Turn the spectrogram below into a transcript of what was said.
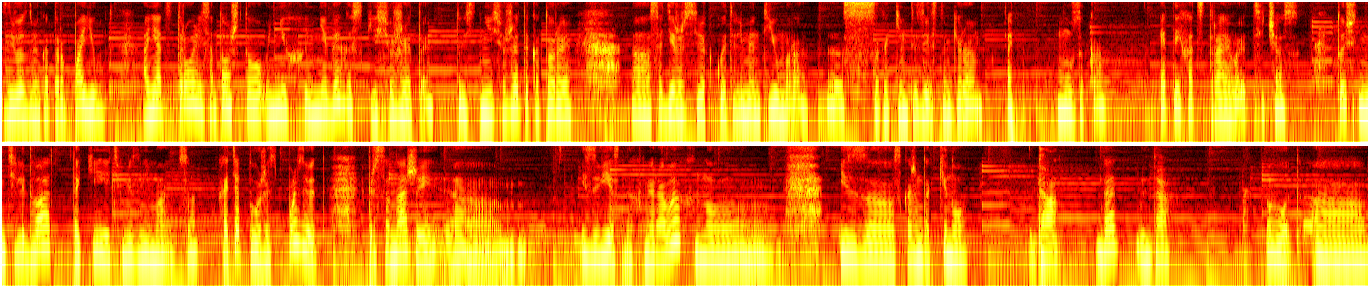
звездами, которые поют. Они отстроились на том, что у них не гэговские сюжеты, то есть не сюжеты, которые э, содержат в себе какой-то элемент юмора э, с каким-то известным героем, а музыка. Это их отстраивает сейчас. Точно не Теле2 такие этим не занимаются. Хотя тоже используют персонажей э, известных мировых, но из, э, скажем так, кино. Да. Да? Да. Вот. А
